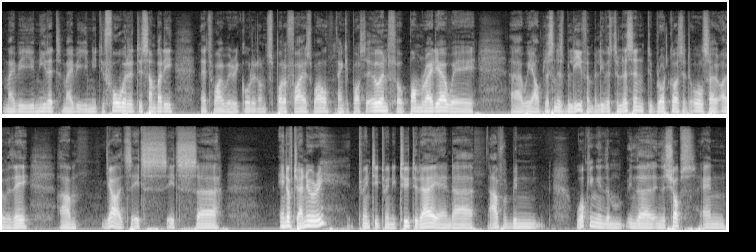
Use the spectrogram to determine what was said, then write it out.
Maybe you need it, maybe you need to forward it to somebody. That's why we recorded on Spotify as well. Thank you, Pastor Owen, for Palm Radio, where uh, we help listeners believe and believers to listen, to broadcast it also over there. Um, yeah, it's it's it's uh, end of January, 2022 today, and uh, I've been walking in the in the in the shops, and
